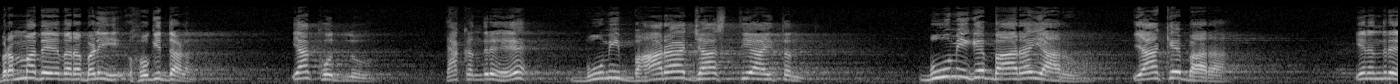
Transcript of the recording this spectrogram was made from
ಬ್ರಹ್ಮದೇವರ ಬಳಿ ಹೋಗಿದ್ದಾಳ. ಯಾಕೆ ಹೋದ್ಲು? ಯಾಕಂದ್ರೆ ಭೂಮಿ ಭಾರ ಜಾಸ್ತಿ ಆಯ್ತಂತ. ಭೂಮಿಗೆ ಭಾರ ಯಾರು? ಯಾಕೆ ಭಾರ? ಏನಂದ್ರೆ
